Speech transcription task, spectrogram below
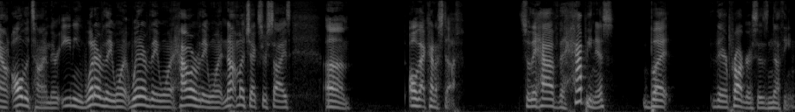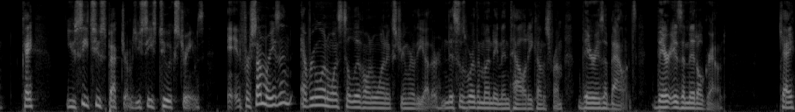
out all the time. They're eating whatever they want, whenever they want, however they want. Not much exercise, um, all that kind of stuff. So they have the happiness, but their progress is nothing. Okay, you see two spectrums. You see two extremes. And for some reason, everyone wants to live on one extreme or the other. And this is where the Monday mentality comes from. There is a balance. There is a middle ground. Okay?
